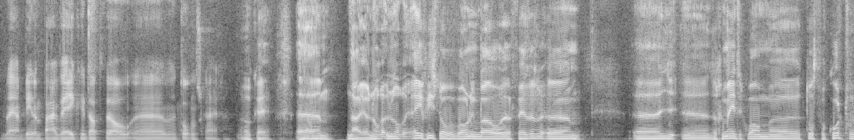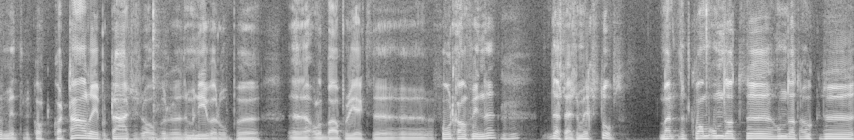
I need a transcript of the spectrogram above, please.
nou ja, binnen een paar weken dat wel eh, tot ons krijgen. Oké. Ehm, nou ja, nog, nog even iets over woningbouw eh, verder. Ehm, eh, eh, de gemeente kwam tot voor kort met kwart- kwartaalreportages over de manier waarop alle bouwprojecten voort gaan vinden. Daar zijn ze mee gestopt. Maar dat kwam omdat, omdat ook de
